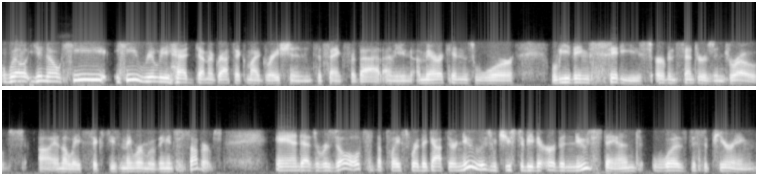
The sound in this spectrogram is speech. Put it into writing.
Well, you know, he he really had demographic migration to thank for that. I mean, Americans were leaving cities, urban centers in droves uh, in the late 60s, and they were moving into suburbs. And as a result, the place where they got their news, which used to be the urban newsstand, was disappearing.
